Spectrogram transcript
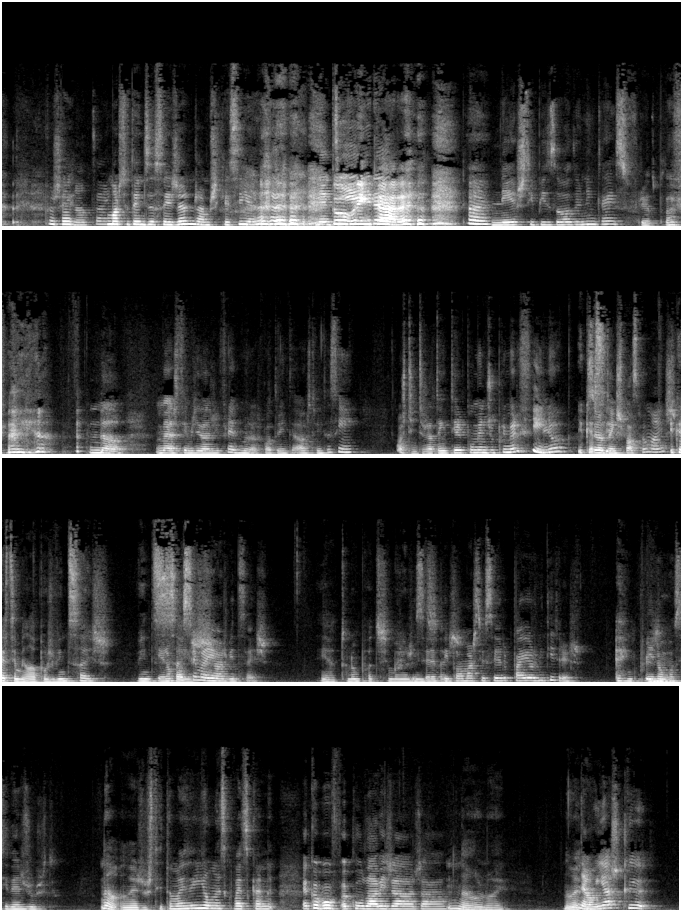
pois é. Não tem. O Márcio tem 16 anos, já me esquecia. Estou a brincar. Ai. Neste episódio ninguém sofreu de pedofilia. não. Mas temos idades diferentes, mas aos, para o 30, aos 30 sim. Aos 30 já tenho que ter pelo menos o primeiro filho. Eu Se quero eu não tenho espaço para mais. Eu quero ser mãe lá para os 26. 26. Eu não posso ser mãe aos 26. Yeah, tu não podes ser mãe aos Isso era 26. para o Márcio ser pai aos 23. É, E não é. considero justo. Não, não é justo. E também e ele nem sequer vai secar. na- Acabou a faculdade e já, já... Não, não é? Não é? Não, e acho que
